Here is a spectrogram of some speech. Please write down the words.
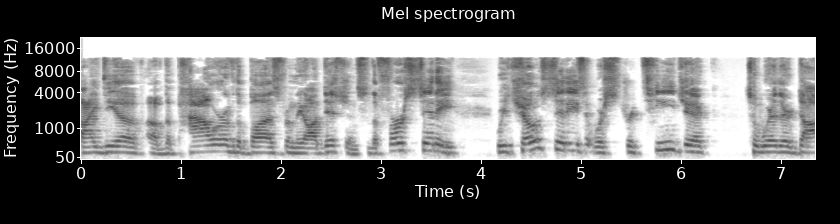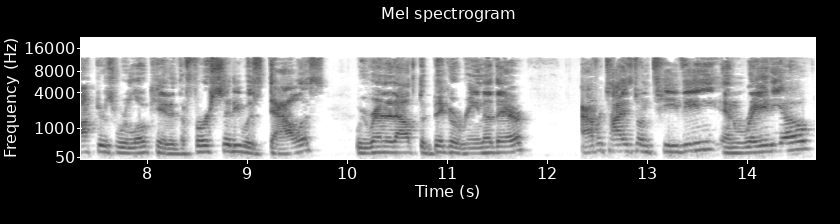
idea of, of the power of the buzz from the audition. So the first city, we chose cities that were strategic to where their doctors were located. The first city was Dallas. We rented out the big arena there, advertised on TV and radio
